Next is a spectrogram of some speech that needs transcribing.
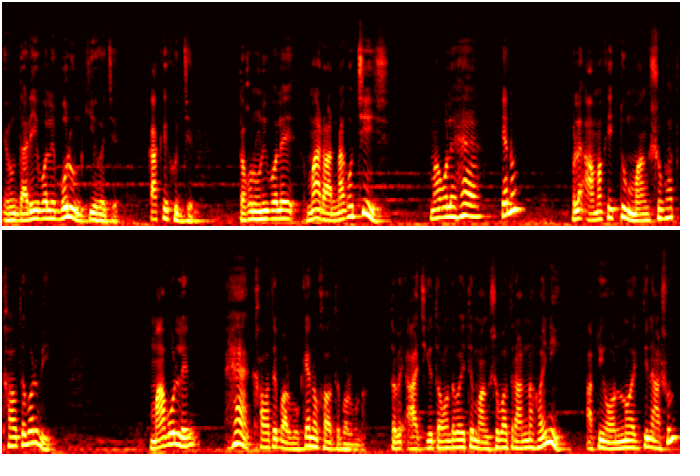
এবং দাঁড়িয়ে বলে, বলুন, কি হয়েছে? কাকে খুঁজছেন? তখন উনি বলে, মা, রান্না করছিস? মা বলে হ্যাঁ কেন? বলে, আমাকে একটু মাংস ভাত খাওয়াতে পারবি? মা বললেন হ্যাঁ খাওয়াতে পারব, কেন খাওয়াতে পারব না? তবে আজকে তো আমাদের বাড়িতে মাংস ভাত রান্না হয়নি। আপনি অন্য একদিন আসুন,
